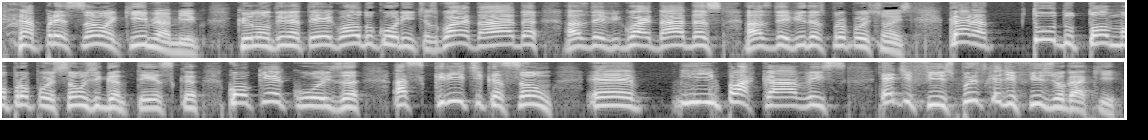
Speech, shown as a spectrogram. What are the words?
a pressão aqui, meu amigo, que o Londrina tem é igual do Corinthians, guardada as devi- guardadas as devidas proporções. Cara, tudo toma uma proporção gigantesca, qualquer coisa, as críticas são é, implacáveis, é difícil, por isso que é difícil jogar aqui.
